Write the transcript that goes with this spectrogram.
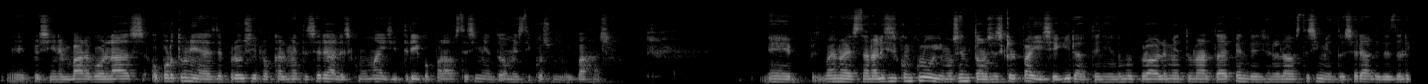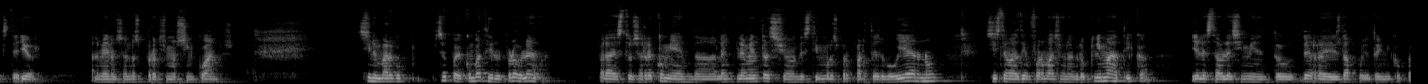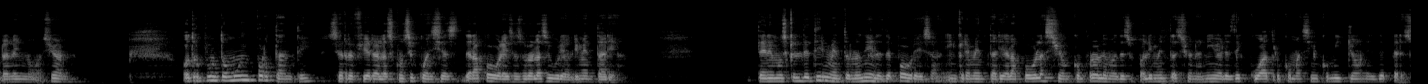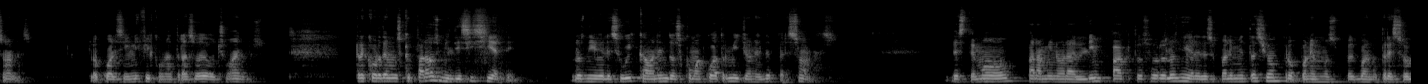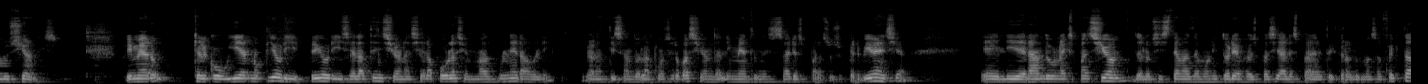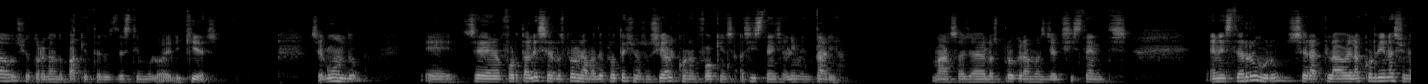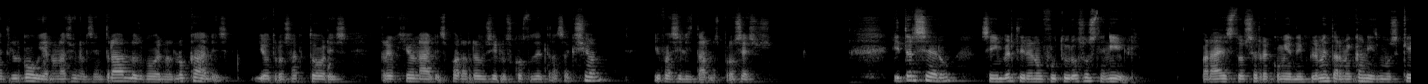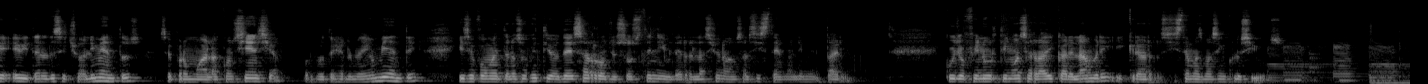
Eh, pues sin embargo, las oportunidades de producir localmente cereales como maíz y trigo para abastecimiento doméstico son muy bajas. Eh, pues bueno, de este análisis concluimos entonces que el país seguirá teniendo muy probablemente una alta dependencia en el abastecimiento de cereales desde el exterior, al menos en los próximos cinco años. Sin embargo, se puede combatir el problema. Para esto se recomienda la implementación de estímulos por parte del gobierno, sistemas de información agroclimática y el establecimiento de redes de apoyo técnico para la innovación. Otro punto muy importante se refiere a las consecuencias de la pobreza sobre la seguridad alimentaria. Tenemos que el detrimento en los niveles de pobreza incrementaría la población con problemas de subalimentación a niveles de 4,5 millones de personas, lo cual significa un atraso de 8 años. Recordemos que para 2017 los niveles se ubicaban en 2,4 millones de personas. De este modo, para minorar el impacto sobre los niveles de subalimentación, proponemos pues, bueno, tres soluciones. Primero, que el gobierno priorice la atención hacia la población más vulnerable, garantizando la conservación de alimentos necesarios para su supervivencia, eh, liderando una expansión de los sistemas de monitoreo espaciales para detectar a los más afectados y otorgando paquetes de estímulo de liquidez. Segundo, eh, se deben fortalecer los programas de protección social con enfoque en asistencia alimentaria, más allá de los programas ya existentes. En este rubro será clave la coordinación entre el Gobierno Nacional Central, los gobiernos locales y otros actores regionales para reducir los costos de transacción y facilitar los procesos. Y tercero, se invertir en un futuro sostenible. Para esto se recomienda implementar mecanismos que eviten el desecho de alimentos, se promueva la conciencia por proteger el medio ambiente y se fomenten los objetivos de desarrollo sostenible relacionados al sistema alimentario, cuyo fin último es erradicar el hambre y crear sistemas más inclusivos.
